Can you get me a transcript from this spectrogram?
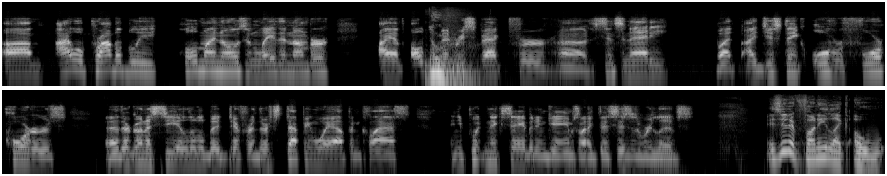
Um, I will probably hold my nose and lay the number. I have ultimate Ooh. respect for uh, Cincinnati but I just think over four quarters, uh, they're going to see a little bit different. They're stepping way up in class, and you put Nick Saban in games like this. This is where he lives. Isn't it funny? Like, oh,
